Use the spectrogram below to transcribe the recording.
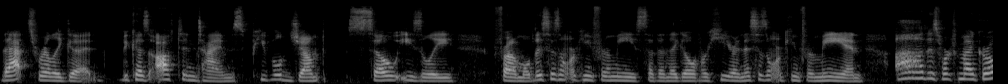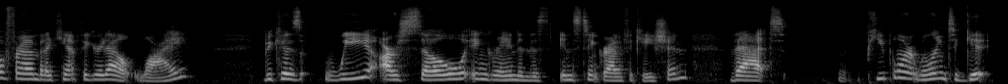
that's really good. Because oftentimes people jump so easily from, well, this isn't working for me. So then they go over here and this isn't working for me. And, ah, oh, this worked for my girlfriend, but I can't figure it out. Why? Because we are so ingrained in this instant gratification that people aren't willing to get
